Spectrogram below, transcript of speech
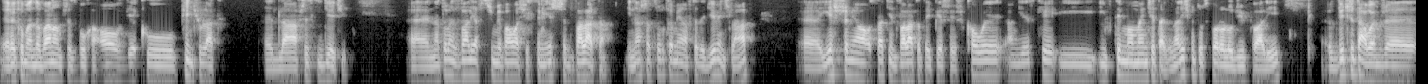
rekomendowaną przez WHO w wieku 5 lat dla wszystkich dzieci. Natomiast Walia wstrzymywała się z tym jeszcze dwa lata. I nasza córka miała wtedy 9 lat E, jeszcze miała ostatnie dwa lata tej pierwszej szkoły angielskiej i, i w tym momencie tak, znaliśmy tu sporo ludzi w Walii. Wyczytałem, że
